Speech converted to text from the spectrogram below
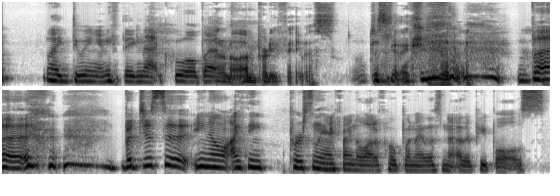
like doing anything that cool But I don't know. I'm pretty famous. Just kidding. but but just to you know i think personally i find a lot of hope when i listen to other people's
